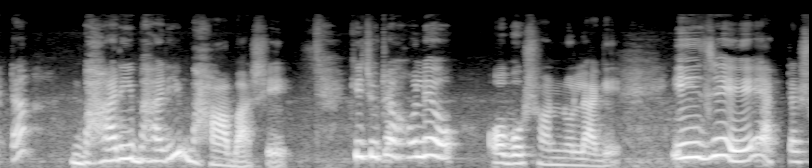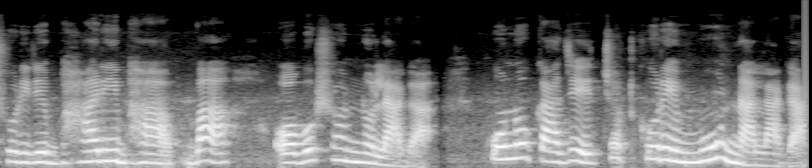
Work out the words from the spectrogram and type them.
একটা ভারী ভারী ভাব আসে। কিছুটা হলেও অবসন্ন লাগে। এই যে একটা শরীরে ভারী ভাব বা অবসন্ন লাগা কোনো কাজে চট করে মন না লাগা।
